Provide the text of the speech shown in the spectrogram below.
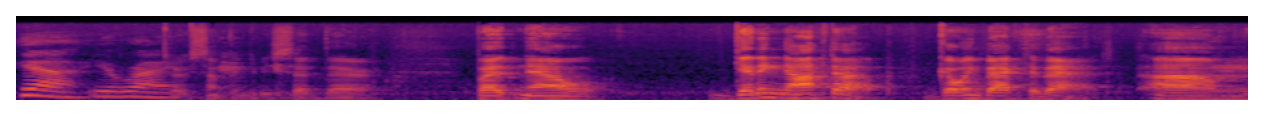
yeah. You're right. there's something to be said there. But now, getting knocked up, going back to that. Um,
